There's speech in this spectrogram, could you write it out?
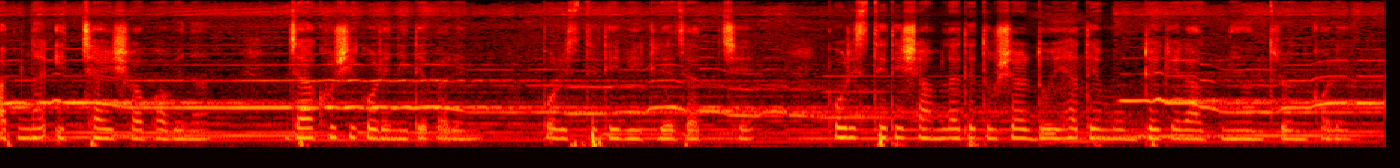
আপনার ইচ্ছাই সব হবে না। যা খুশি করে নিতে পারেন। পরিস্থিতি বিগড়ে যাচ্ছে। পরিস্থিতি সামলাতে তুষার দুই হাতে মুখ ঢেকে রাগ নিয়ন্ত্রণ করে।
